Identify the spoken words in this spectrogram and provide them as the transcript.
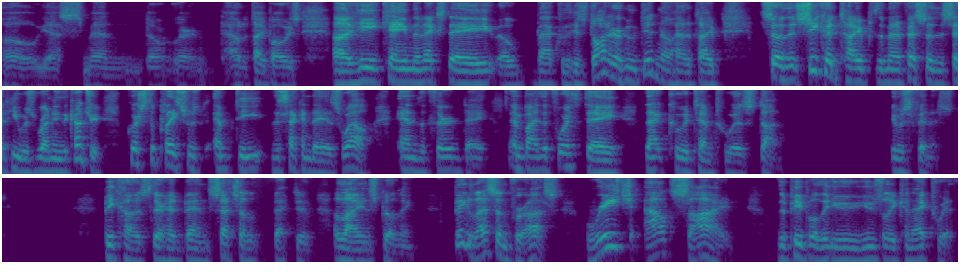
oh yes, men don't learn how to type always. Uh, he came the next day uh, back with his daughter who did know how to type so that she could type the manifesto that said he was running the country. Of course, the place was empty the second day as well, and the third day. And by the fourth day, that coup attempt was done. It was finished because there had been such an effective alliance building. Big lesson for us reach outside the people that you usually connect with.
